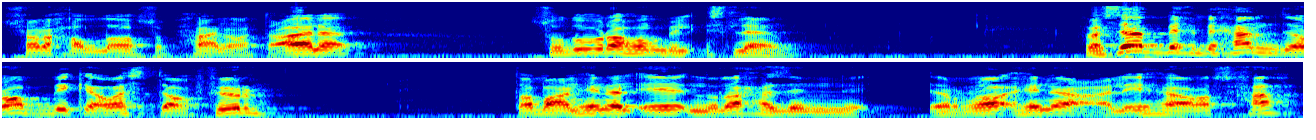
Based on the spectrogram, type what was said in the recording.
شرح الله سبحانه وتعالى صدورهم للإسلام. فسبح بحمد ربك واستغفره طبعا هنا الإيه؟ نلاحظ إن الراء هنا عليها رصحة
